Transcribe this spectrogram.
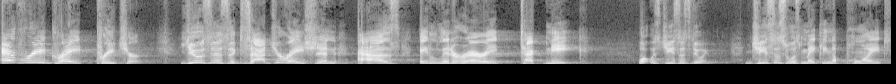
Every great preacher uses exaggeration as a literary technique. What was Jesus doing? Jesus was making a point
